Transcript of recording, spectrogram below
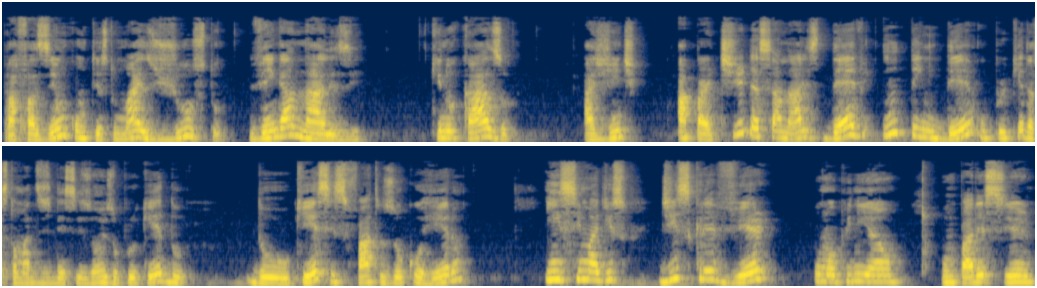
para fazer um contexto mais justo, vem a análise, que no caso a gente a partir dessa análise deve entender o porquê das tomadas de decisões, o porquê do, do que esses fatos ocorreram e em cima disso descrever uma opinião, um parecer,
